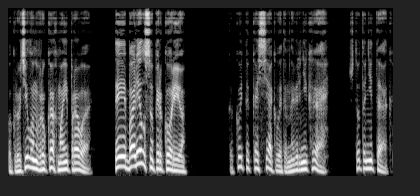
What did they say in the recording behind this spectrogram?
Покрутил он в руках мои права. Ты болел суперкорию? Какой-то косяк в этом наверняка. Что-то не так.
